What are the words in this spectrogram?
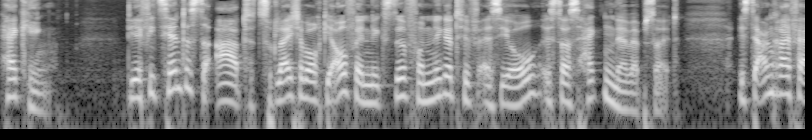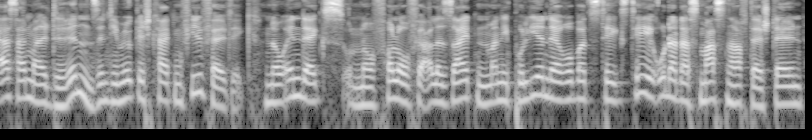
Hacking die effizienteste Art, zugleich aber auch die aufwendigste von Negative SEO ist das Hacken der Website. Ist der Angreifer erst einmal drin, sind die Möglichkeiten vielfältig. No-Index und No-Follow für alle Seiten, Manipulieren der Robots.txt oder das massenhafte Erstellen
